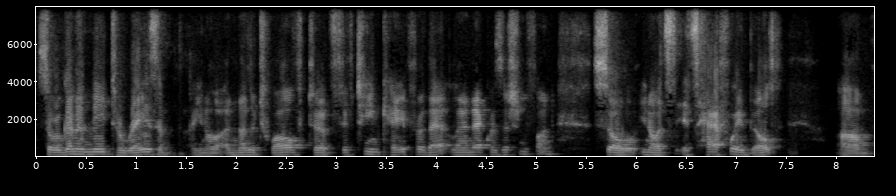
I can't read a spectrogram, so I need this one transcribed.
So we're going to need to raise a you know another twelve to fifteen k for that land acquisition fund. So you know it's it's halfway built, um,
